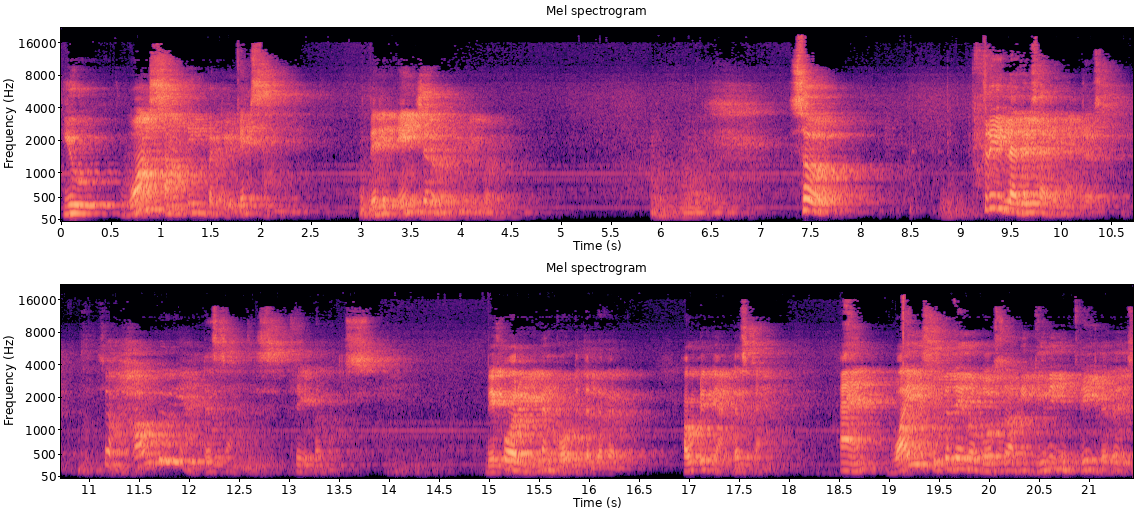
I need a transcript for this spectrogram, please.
You want something, but you get something. Very nature of the material world. So, three levels have been addressed. So, how do we understand this three levels? Before we even go to the level, how do we understand? And why is Sukadeva Goswami giving in three levels?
